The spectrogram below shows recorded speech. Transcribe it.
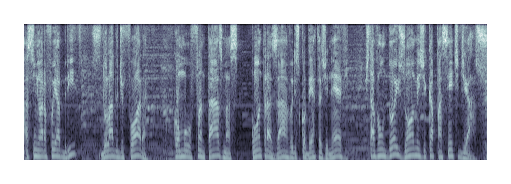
A senhora foi abrir, do lado de fora, como fantasmas contra as árvores cobertas de neve, estavam dois homens de capacete de aço.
